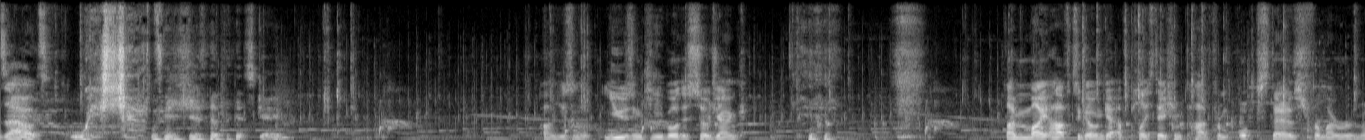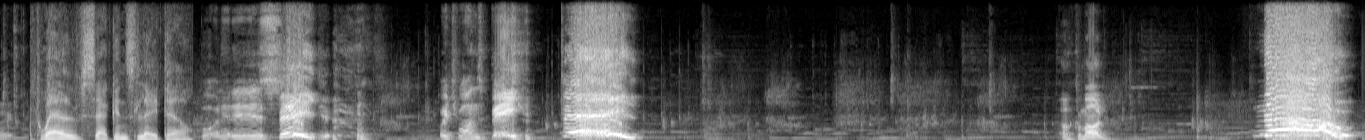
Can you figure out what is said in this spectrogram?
Turns out We should. we should at this game. Oh, using using keyboard is so jank. I might have to go and get a PlayStation pad from upstairs from my roommate. 12 seconds later. Button it is. B! Which one's B? B! Oh, come on. No!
